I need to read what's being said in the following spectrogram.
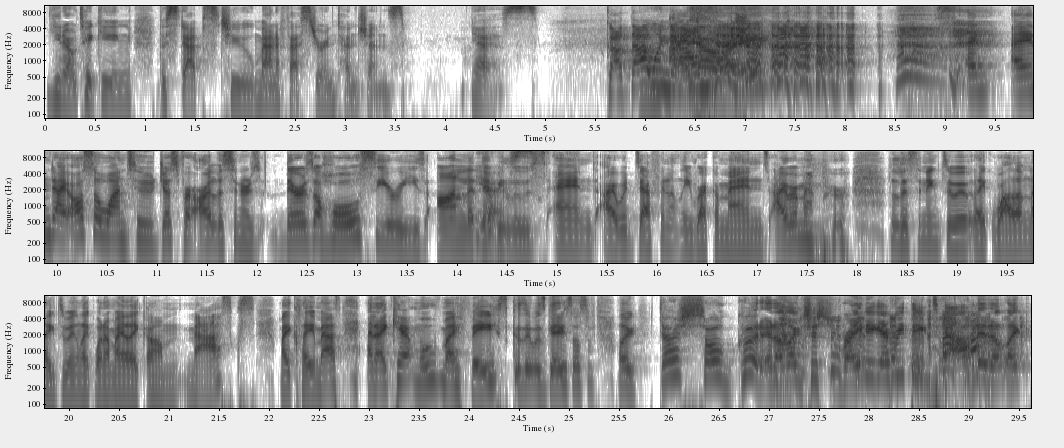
you know, taking the steps to manifest your intentions. Yes. Got that one down. Know, right? and and I also want to just for our listeners, there's a whole series on Let yes. There Be Luz, and I would definitely recommend. I remember listening to it like while I'm like doing like one of my like um masks, my clay mask, and I can't move my face because it was getting so like they're so good, and I'm like just writing everything down, and I'm like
